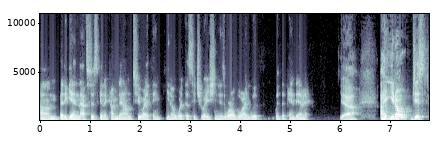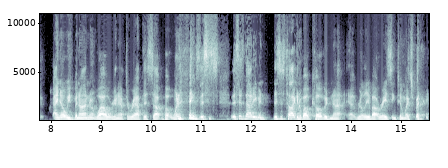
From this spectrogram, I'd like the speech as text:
Um, but again, that's just going to come down to, I think, you know, what the situation is worldwide with with the pandemic. Yeah, I, you know, just I know we've been on a while. We're going to have to wrap this up. But one of the things this is this is not even this is talking about COVID, not uh, really about racing too much. But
